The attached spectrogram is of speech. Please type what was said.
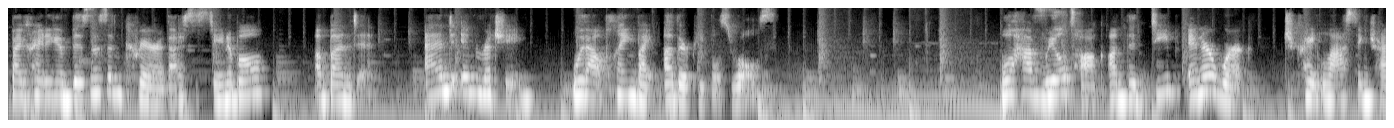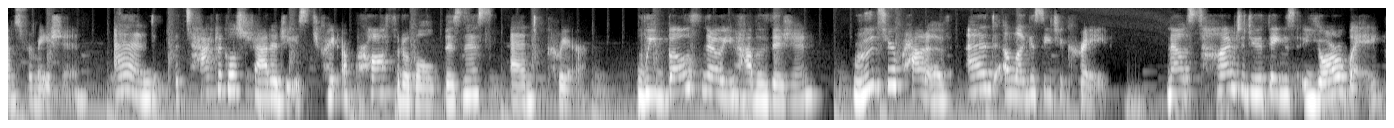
by creating a business and career that is sustainable, abundant, and enriching without playing by other people's rules. We'll have real talk on the deep inner work to create lasting transformation and the tactical strategies to create a profitable business and career. We both know you have a vision, roots you're proud of, and a legacy to create. Now it's time to do things your way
